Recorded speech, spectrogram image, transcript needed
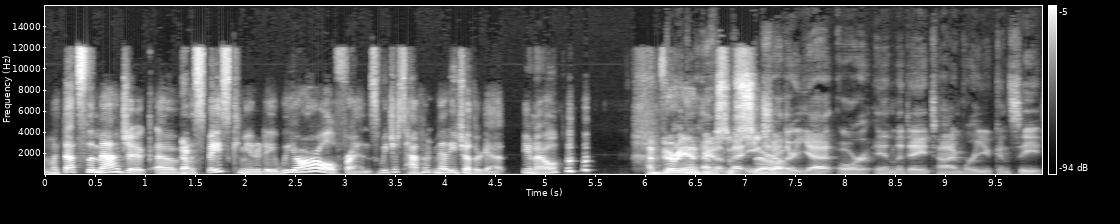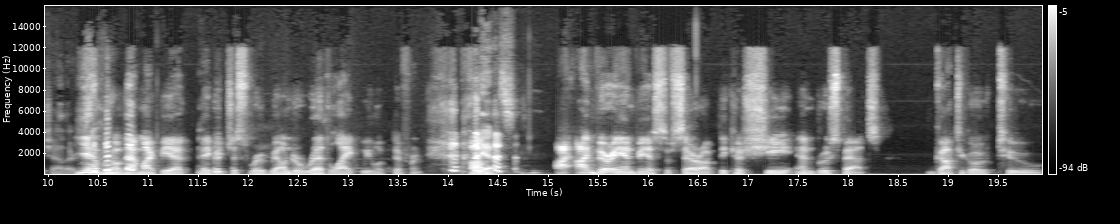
I'm like, "That's the magic of Yep. the space community. We are all friends. We just haven't met each other yet, you know?" I'm very You envious haven't of met each other yet, or in the daytime where you can see each other. Yeah, well, that might be it. Maybe just re- under red light, we look different. Um, yes. I, I'm very envious of Sarah because she and Bruce Betts got to go to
